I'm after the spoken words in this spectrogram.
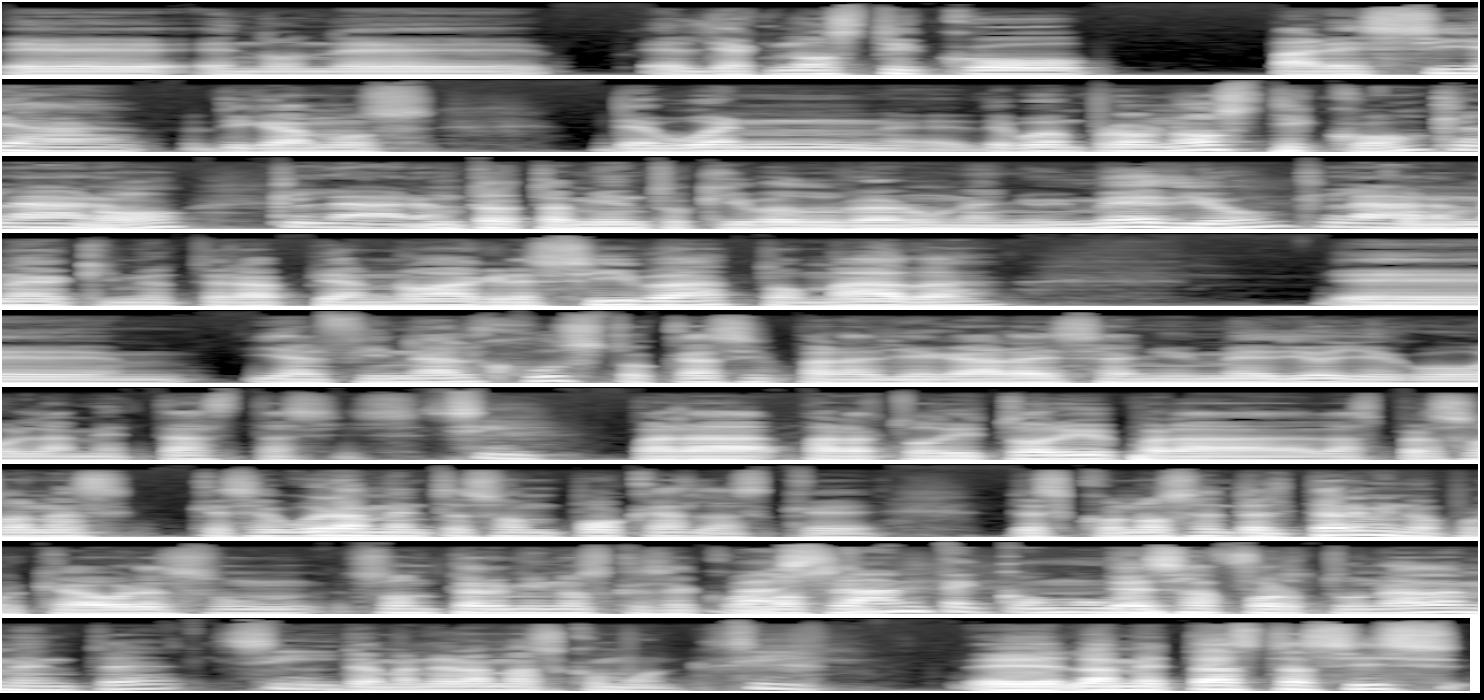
eh, en donde el diagnóstico parecía, digamos, de buen, de buen pronóstico, Claro. ¿no? Claro. un tratamiento que iba a durar un año y medio, Claro. con una quimioterapia no agresiva, tomada, eh, y al final, justo casi para llegar a ese año y medio, llegó la metástasis. Sí. Para, para tu auditorio y para las personas que seguramente son pocas las que desconocen del término, porque ahora es un, son términos que se conocen Bastante común. desafortunadamente Sí. de manera más común. Sí. Eh, la metástasis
